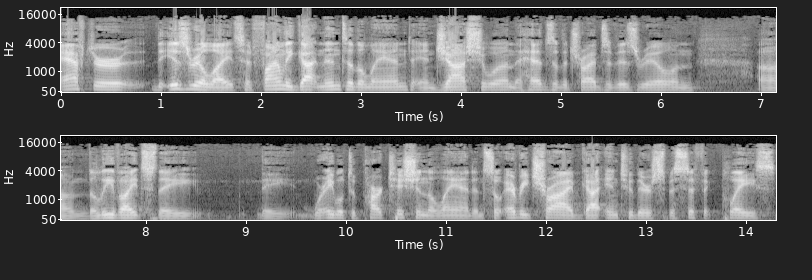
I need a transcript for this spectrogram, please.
after the Israelites had finally gotten into the land, and Joshua and the heads of the tribes of Israel and um, the Levites, they, they were able to partition the land, and so every tribe got into their specific place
